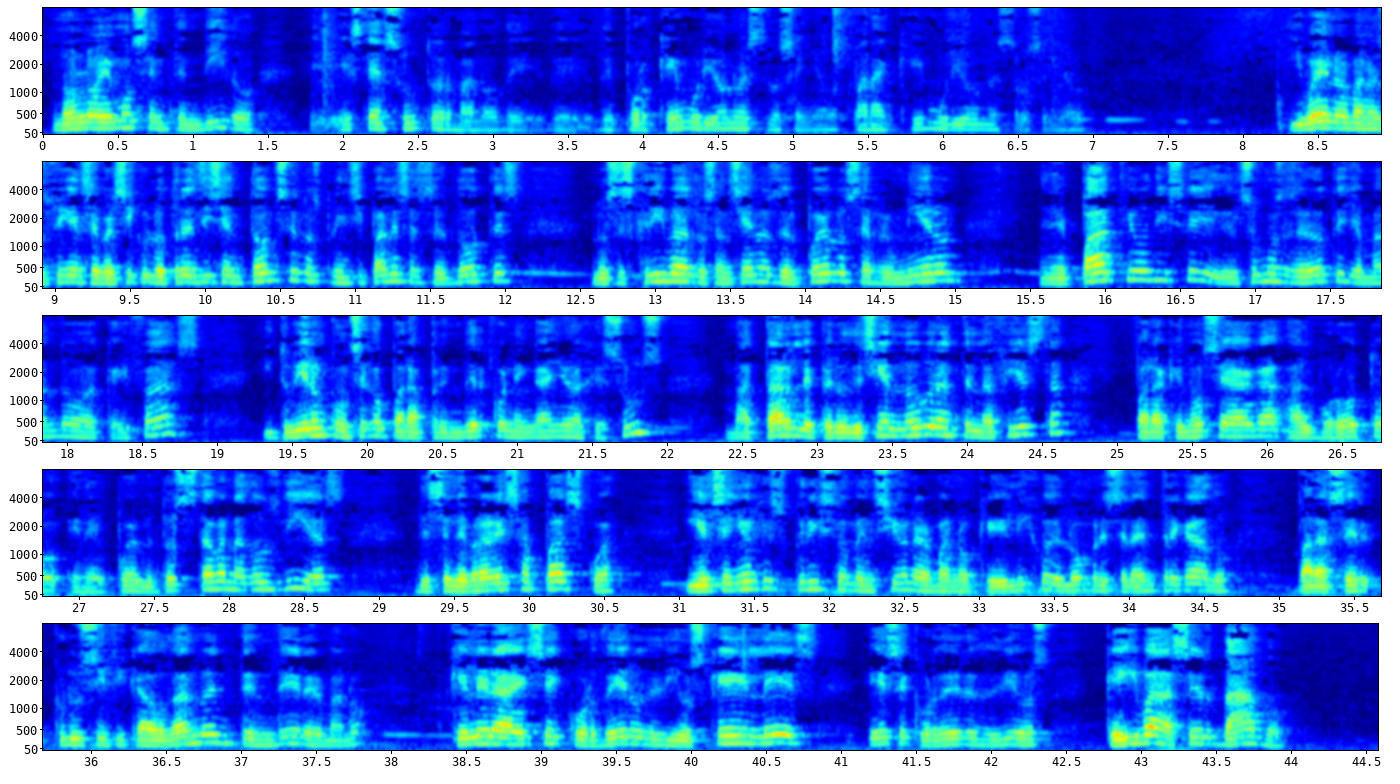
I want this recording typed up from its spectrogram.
no lo hemos entendido eh, este asunto, hermano, de, de, por qué murió nuestro Señor, para qué murió nuestro Señor. Y bueno, hermanos, fíjense, versículo 3 dice, entonces los principales sacerdotes, los escribas, los ancianos del pueblo se reunieron en el patio, dice, el sumo sacerdote llamando a Caifás, y tuvieron consejo para prender con engaño a Jesús, matarle, pero decían no durante la fiesta, para que no se haga alboroto en el pueblo. Entonces estaban a dos días de celebrar esa Pascua, y el Señor Jesucristo menciona, hermano, que el Hijo del Hombre será entregado para ser crucificado, dando a entender, hermano, que Él era ese Cordero de Dios, que Él es ese Cordero de Dios que iba a ser dado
